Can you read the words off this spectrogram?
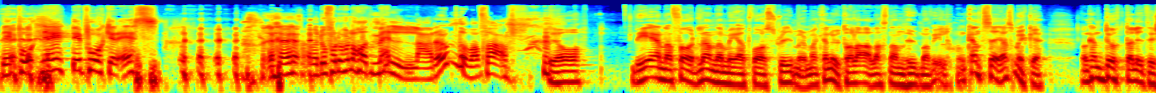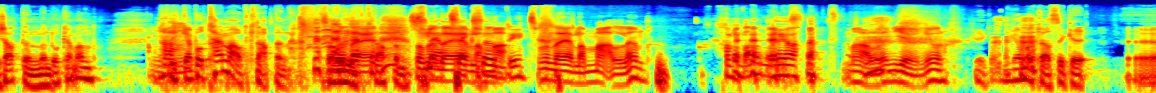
Det är på, nej, det är poker S. Men då får du väl ha ett mellanrum då, vad fan. Ja, det är en av fördelarna med att vara streamer. Man kan uttala allas namn hur man vill. De kan inte säga så mycket. De kan dutta lite i chatten, men då kan man klicka på timeout-knappen. Som den där knappen. Som den, där jävla ma- 600. som den där jävla mallen. ja. Mallen junior. Gammal klassiker. Eh,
